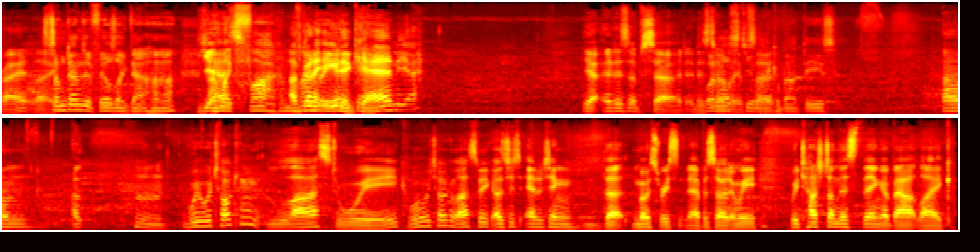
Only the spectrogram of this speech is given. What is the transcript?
Right. Like, Sometimes it feels like that, huh? Yes. I'm like, fuck, I'm I've got to eat again. Yeah. Yeah, it is absurd. It is What totally else do you like about these? Um, uh, hmm. We were talking last week. What were we talking last week? I was just editing the most recent episode, and we we touched on this thing about like,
